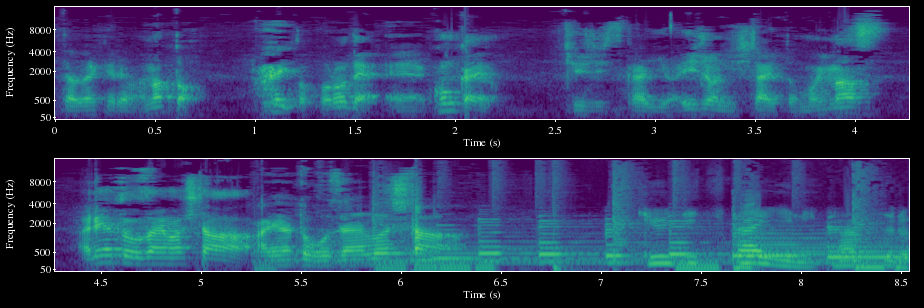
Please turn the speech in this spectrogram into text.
いただければなと。はいいうところで、えー今回の休日会議は以上にしたいと思います。ありがとうございました。ありがとうございました。休日会議に関する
